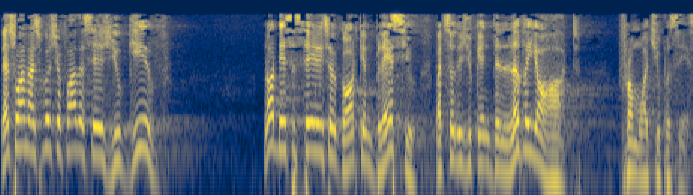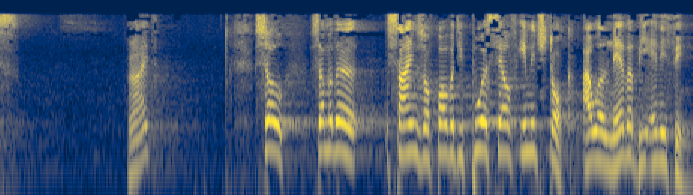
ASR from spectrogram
That's why my spiritual father says you give. Not necessarily so God can bless you, but so that you can deliver your heart from what you possess. Right? So, some of the signs of poverty, poor self-image talk. I will never be anything.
